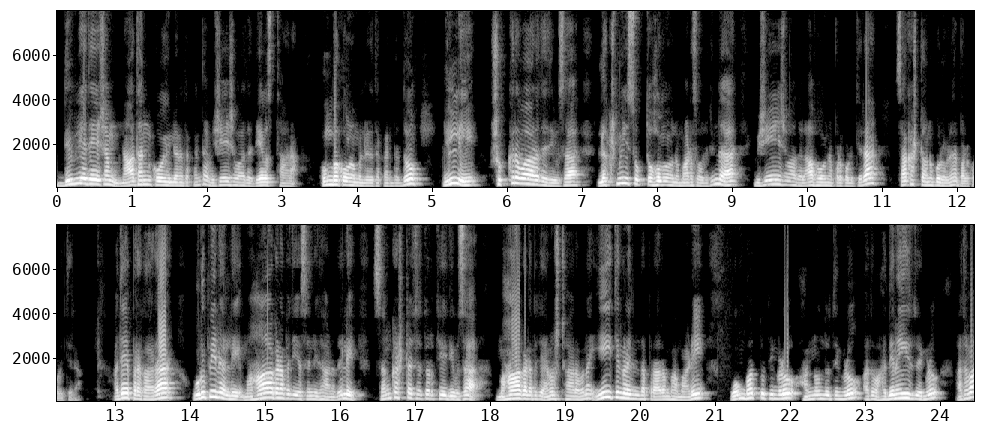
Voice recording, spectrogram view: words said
ದಿವ್ಯ ದೇಶಂ ನಾಥನ್ ಕೋಯಿಲ್ ಅನ್ನತಕ್ಕಂಥ ವಿಶೇಷವಾದ ದೇವಸ್ಥಾನ. ಕುಂಭಕೋಣದಲ್ಲಿರತಕ್ಕಂಥದ್ದು. ಇಲ್ಲಿ ಶುಕ್ರವಾರದ ದಿವಸ ಲಕ್ಷ್ಮೀ ಸೂಕ್ತ ಹೋಮವನ್ನು ಮಾಡಿಸೋದ್ರಿಂದ ವಿಶೇಷವಾದ ಲಾಭವನ್ನು ಪಡ್ಕೊಳ್ತೀರಾ? ಸಾಕಷ್ಟು ಅನುಕೂಲಗಳನ್ನು ಪಡ್ಕೊಳ್ತೀರಾ? ಅದೇ ಪ್ರಕಾರ ಉಡುಪಿನಲ್ಲಿ ಮಹಾಗಣಪತಿಯ ಸನ್ನಿಧಾನದಲ್ಲಿ ಸಂಕಷ್ಟ ಚತುರ್ಥಿ ದಿವಸ ಮಹಾಗಣಪತಿ ಅನುಷ್ಠಾನವನ್ನು ಈ ತಿಂಗಳಿನಿಂದ ಪ್ರಾರಂಭ ಮಾಡಿ ಒಂಬತ್ತು ತಿಂಗಳು, ಹನ್ನೊಂದು ತಿಂಗಳು ಅಥವಾ ಹದಿನೈದು ತಿಂಗಳು ಅಥವಾ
